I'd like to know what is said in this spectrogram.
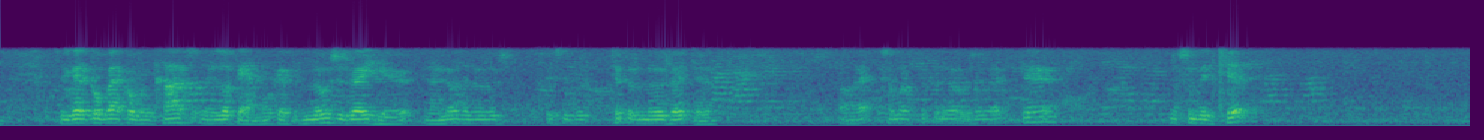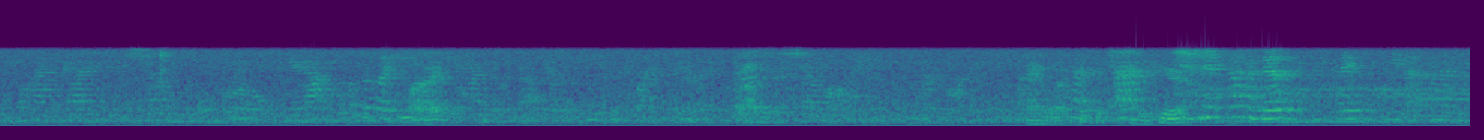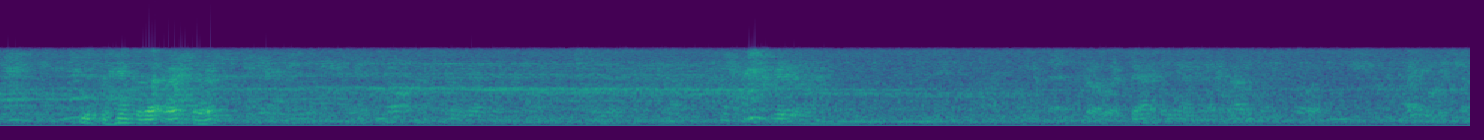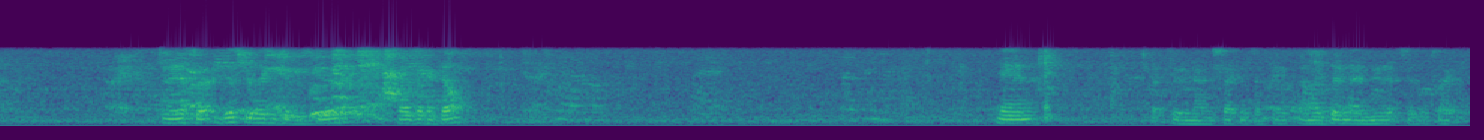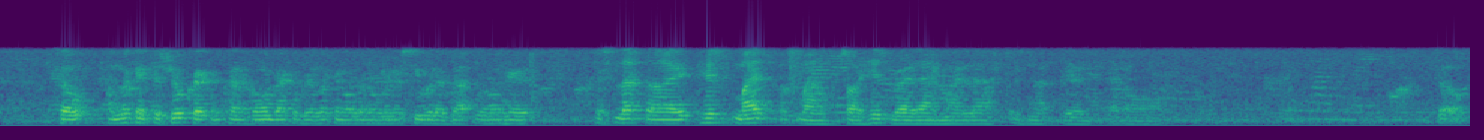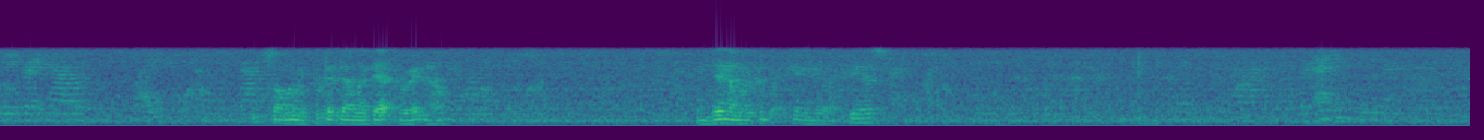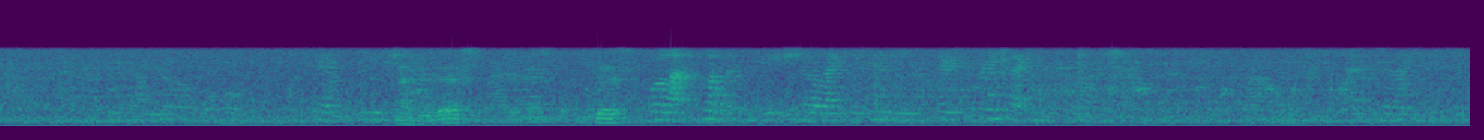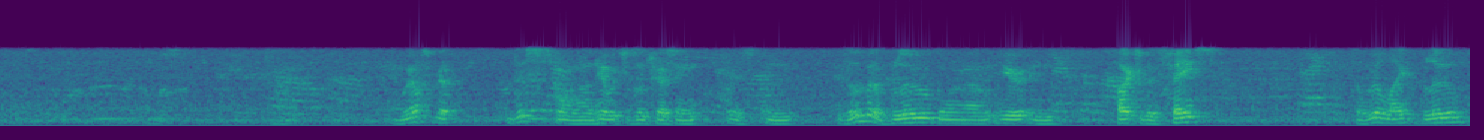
So you got to go back over and constantly look at them okay the nose is right here and I know the nose this is the tip of the nose right there. All right so I'm going to put the nose right there. This will be the tip all right and I'll put this over here A that right there. That. This, uh, this relationship is good, as far as I can tell. And about thirty-nine seconds, I think, I mean thirty-nine minutes, it looks like. So, I'm looking at this real quick, I'm kind of going back over, here, looking over and over to see what I've got wrong here. This left eye, his, my, well, sorry, his right eye, my left is not good at all. So, so I'm gonna put that down like that for right now. And then I'm gonna come back in like this. Now do this, this, Well, not, not the complete show, like within, there's three seconds to watch. And so like, and so, um, and we also got this going on here, which is interesting, is, in there's a little bit of blue going on here in parts of his face. It's a real light blue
